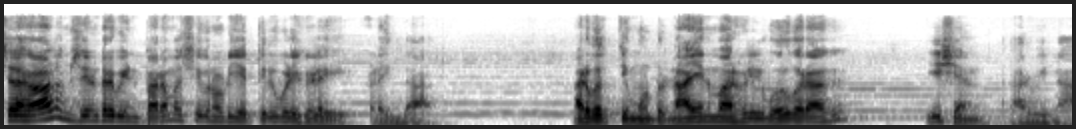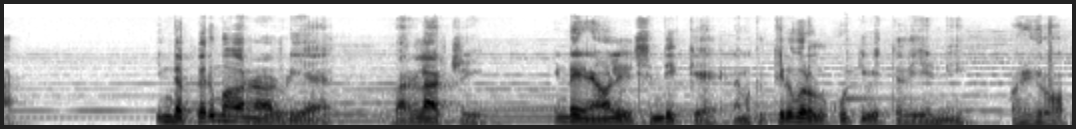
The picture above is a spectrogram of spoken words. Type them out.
சில காலம் சென்றபின் பரமசிவனுடைய திருவடிகளை அடைந்தார். அறுபத்தி மூன்று நாயன்மார்களில் ஒருவராக ஈசன் அருளினார். இந்த பெருமகனாருடைய வரலாற்றை இன்றைய நாளில் சிந்திக்க நமக்கு திருவருள் கூட்டி வைத்ததை எண்ணி வருகிறோம்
